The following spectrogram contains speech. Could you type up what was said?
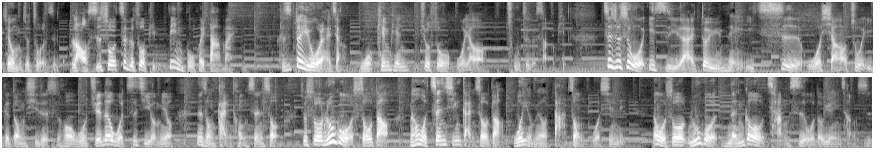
所以我们就做了这个。老实说，这个作品并不会大卖，可是对于我来讲，我偏偏就说我要出这个商品。这就是我一直以来对于每一次我想要做一个东西的时候，我觉得我自己有没有那种感同身受，就说如果我收到。然后我真心感受到，我有没有打中我心里？那我说，如果能够尝试，我都愿意尝试。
